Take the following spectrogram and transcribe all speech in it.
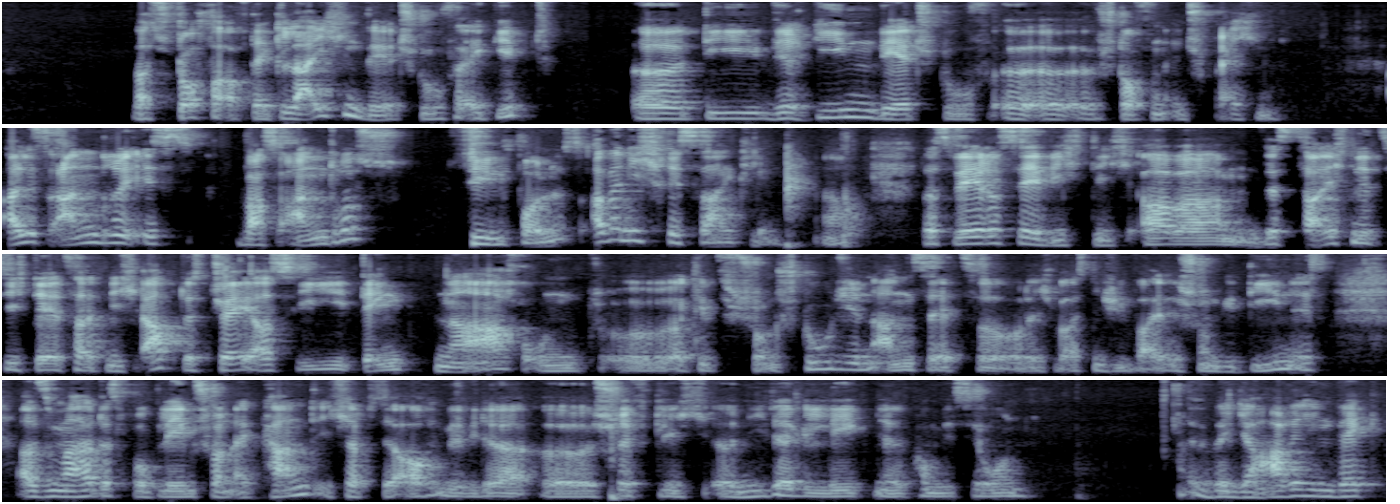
was Stoffe auf der gleichen Wertstufe ergibt, äh, die virginen Wertstoffen äh, äh, entsprechen. Alles andere ist was anderes, Sinnvolles, aber nicht Recycling. Ja. Das wäre sehr wichtig. Aber das zeichnet sich derzeit nicht ab. Das JRC denkt nach und äh, da gibt es schon Studienansätze oder ich weiß nicht, wie weit es schon gediehen ist. Also man hat das Problem schon erkannt. Ich habe es ja auch immer wieder äh, schriftlich äh, niedergelegt in der Kommission über Jahre hinweg.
